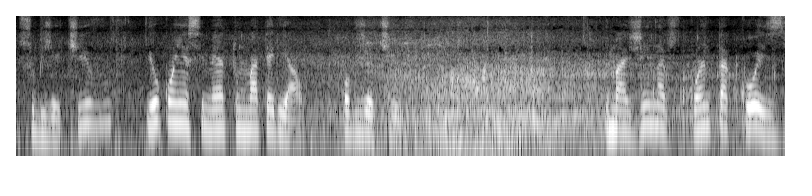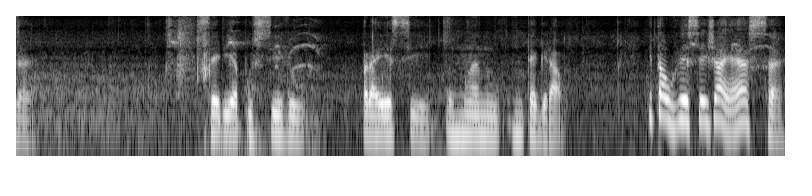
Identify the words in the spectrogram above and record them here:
subjetivo, e o conhecimento material, objetivo. Imagina quanta coisa seria possível para esse humano integral. E talvez seja essa,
